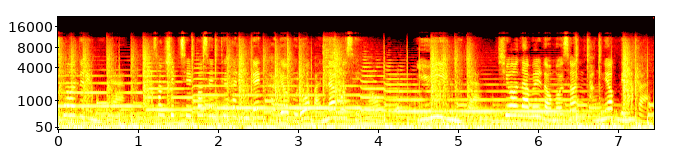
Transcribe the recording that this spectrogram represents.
채워드립니다. 37% 할인된 가격으로 만나보세요. 2위입니다. 시원함을 넘어선 강력 냉방.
